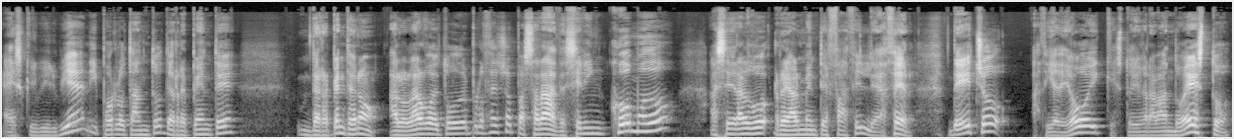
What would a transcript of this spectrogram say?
a escribir bien y por lo tanto, de repente, de repente no, a lo largo de todo el proceso pasará de ser incómodo a ser algo realmente fácil de hacer. De hecho, a día de hoy, que estoy grabando esto,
